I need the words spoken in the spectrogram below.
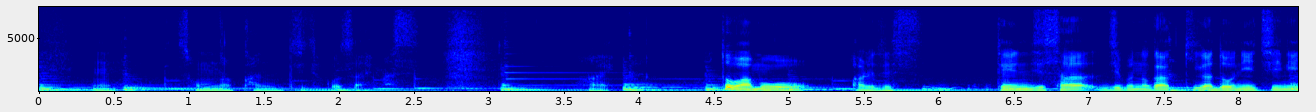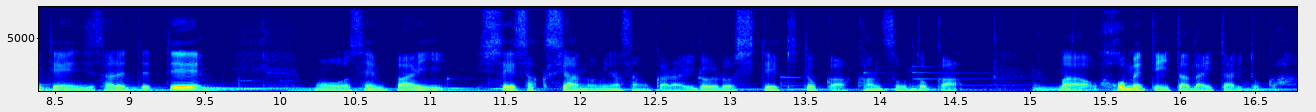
うん、そんな感じでございます。はい、あとはもうあれです。展示さ自分の楽器が土日に展示されててもう先輩制作者の皆さんからいろいろ指摘とか感想とか、まあ、褒めていただいたりとか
